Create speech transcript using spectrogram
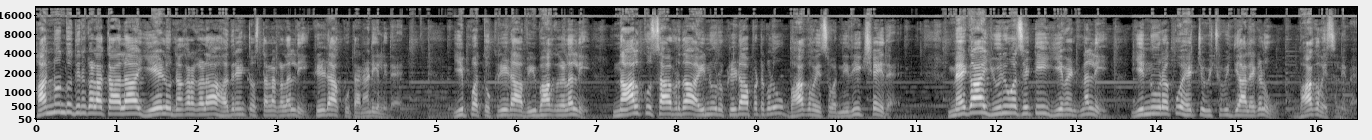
ಹನ್ನೊಂದು ದಿನಗಳ ಕಾಲ ಏಳು ನಗರಗಳ ಹದಿನೆಂಟು ಸ್ಥಳಗಳಲ್ಲಿ ಕ್ರೀಡಾಕೂಟ ನಡೆಯಲಿದೆ. ಇಪ್ಪತ್ತು ಕ್ರೀಡಾ ವಿಭಾಗಗಳಲ್ಲಿ ನಾಲ್ಕು ಸಾವಿರದ ಐನೂರು ಕ್ರೀಡಾಪಟುಗಳು ಭಾಗವಹಿಸುವ ನಿರೀಕ್ಷೆ ಇದೆ. ಮೆಗಾ ಯೂನಿವರ್ಸಿಟಿ ಈವೆಂಟ್ನಲ್ಲಿ ಇನ್ನೂರಕ್ಕೂ ಹೆಚ್ಚು ವಿಶ್ವವಿದ್ಯಾಲಯಗಳು ಭಾಗವಹಿಸಲಿವೆ.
